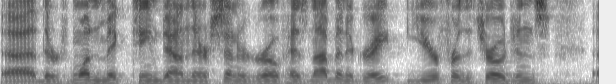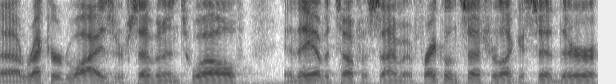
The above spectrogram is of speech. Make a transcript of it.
Uh, there's one MIC team down there. Center Grove has not been a great year for the Trojans, uh, record-wise. They're seven and twelve, and they have a tough assignment. Franklin Central, like I said, they uh,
